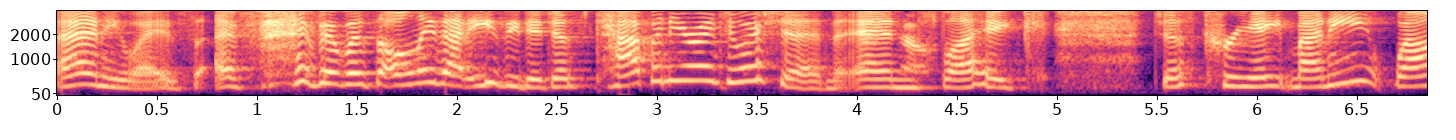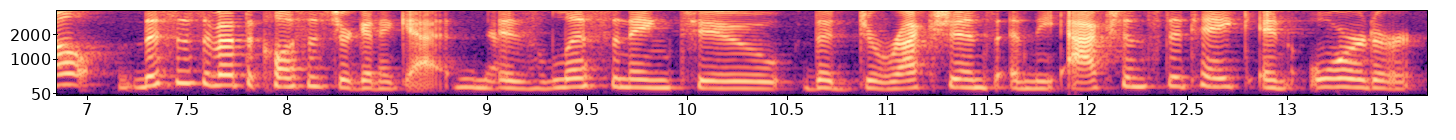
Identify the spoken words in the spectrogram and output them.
anyways, if, if it was only that easy to just tap into your intuition and Yeah. like just create money, well, this is about the closest you're going to get Yeah. is listening to the directions and the actions to take in order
